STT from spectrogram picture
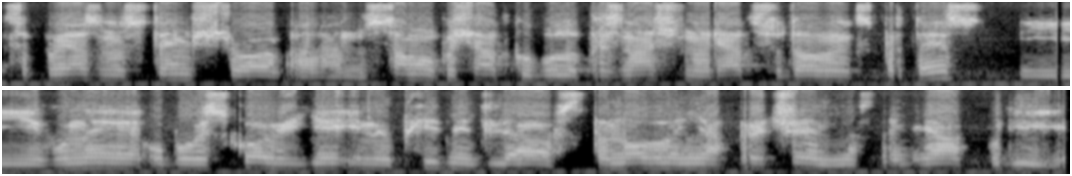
Це пов'язано з тим, що е, з самого початку було призначено ряд судових експертиз, і вони обов'язкові є і необхідні для встановлення причин настання події.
